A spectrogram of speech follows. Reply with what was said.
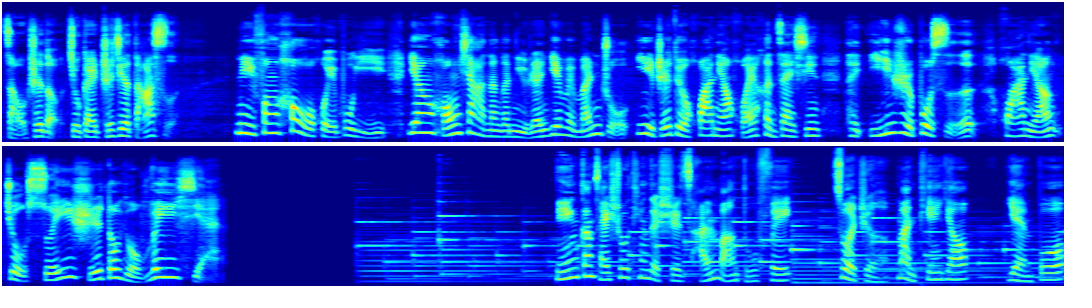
早知道就该直接打死。逆风后悔不已。嫣红下那个女人，因为门主一直对花娘怀恨在心，她一日不死，花娘就随时都有危险。您刚才收听的是《蚕王毒妃》，作者漫天妖，演播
